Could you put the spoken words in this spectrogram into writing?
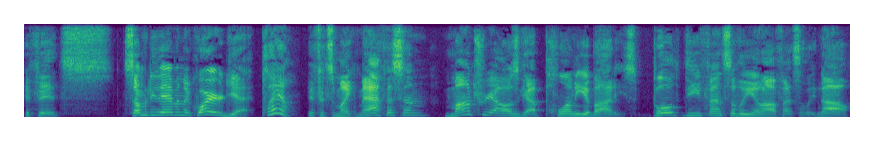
if it's somebody they haven't acquired yet, play him. If it's Mike Matheson, Montreal's got plenty of bodies, both defensively and offensively. Now,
